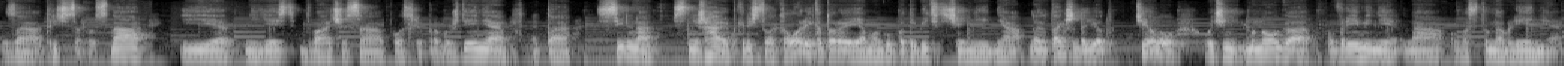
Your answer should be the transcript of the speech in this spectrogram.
за три часа до сна и не есть два часа после пробуждения. Это сильно снижает количество калорий, которые я могу потребить в течение дня. Но это также дает телу очень много времени на восстановление.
